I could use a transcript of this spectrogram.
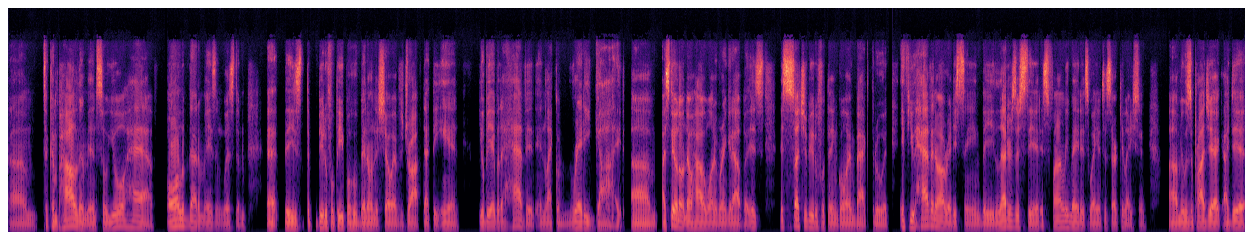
um, to compile them. And so you'll have all of that amazing wisdom that these the beautiful people who've been on the show have dropped at the end you'll be able to have it in like a ready guide. Um, I still don't know how I want to bring it out, but it's it's such a beautiful thing going back through it. If you haven't already seen, the Letters of Sid has finally made its way into circulation. Um, it was a project I did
